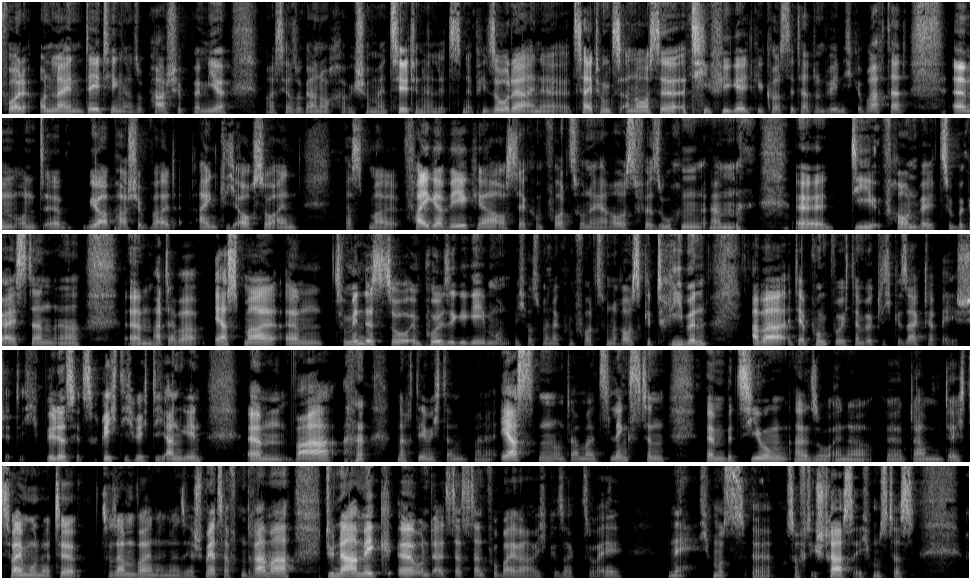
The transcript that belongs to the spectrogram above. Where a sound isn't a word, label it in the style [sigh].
vor Online-Dating, also Parship bei mir, war es ja sogar noch, habe ich schon mal erzählt in der letzten Episode, eine Zeitungsannonce, [laughs] die viel Geld gekostet hat und wenig gebracht hat. Ähm, und äh, ja, Parship war halt eigentlich auch so ein erstmal feiger Weg, ja, aus der Komfortzone heraus versuchen, ähm, [laughs] äh, die Frauenwelt zu begeistern, ja, ähm, hat aber erstmal ähm, zumindest so Impulse gegeben und mich aus meiner Komfortzone rausgetrieben. Aber der Punkt, wo ich dann wirklich gesagt habe, ey shit, ich will das jetzt richtig, richtig angehen, ähm, war, [laughs] nachdem ich dann mit meiner ersten und damals längsten ähm, Beziehung, also einer äh, Dame, der ich zwei Monate zusammen war in einer sehr schmerzhaften Drama-Dynamik. Äh, und als das dann vorbei war, habe ich gesagt, so, ey, nee, ich muss, äh, muss auf die Straße, ich muss das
